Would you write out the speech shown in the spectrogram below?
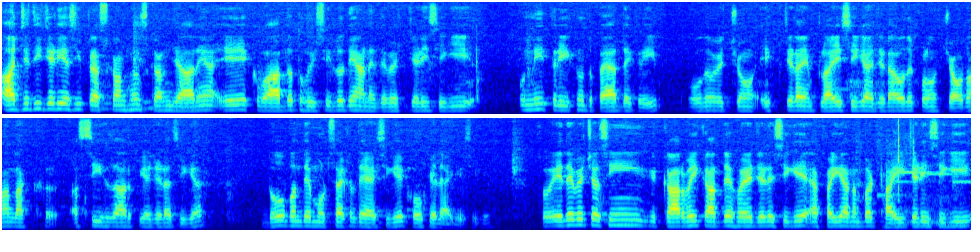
ਅੱਜ ਦੀ ਜਿਹੜੀ ਅਸੀਂ ਪ੍ਰੈਸ ਕਾਨਫਰੰਸ ਕਰਨ ਜਾ ਰਹੇ ਹਾਂ, ਇਹ ਇੱਕ ਵਾਰਦਾਤ ਹੋਈ ਸੀ ਲੁਧਿਆਣੇ ਦੇ ਵਿੱਚ, ਜਿਹੜੀ ਸੀਗੀ 19 ਤਰੀਕ ਨੂੰ ਦੁਪਹਿਰ ਦੇ ਕਰੀਬ। ਉਹਦੇ ਵਿੱਚੋਂ ਇੱਕ ਜਿਹੜਾ EMPLOYE ਸੀਗਾ, ਜਿਹੜਾ ਉਹਦੇ ਕੋਲੋਂ 14 ਲੱਖ 80 ਹਜ਼ਾਰ ਰੁਪਇਆ ਜਿਹੜਾ ਸੀਗਾ, ਦੋ ਬੰਦੇ ਮੋਟਰਸਾਈਕਲ ਤੇ ਆਏ ਸੀਗੇ ਖੋ ਕੇ ਲੈ ਗਏ ਸੀਗੇ। ਸੋ ਇਹਦੇ ਵਿੱਚ ਅਸੀਂ ਕਾਰਵਾਈ ਕਰਦੇ ਹੋਏ ਜਿਹੜੇ ਸੀਗੇ ਐਫ ਆਈ ਆਰ ਨੰਬਰ 28 ਜਿਹੜੀ ਸੀਗੀ,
